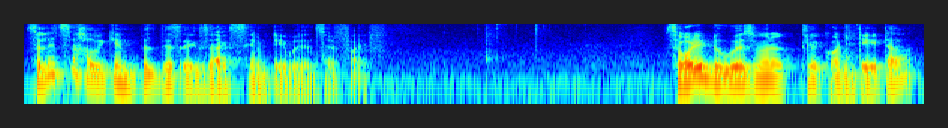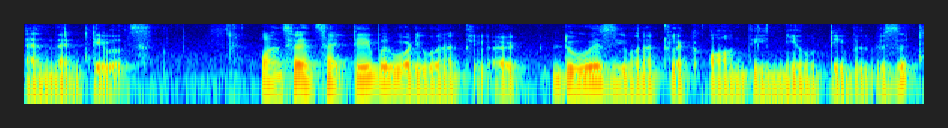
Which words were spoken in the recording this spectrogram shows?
So let's see how we can build this exact same table inside Five so what you do is you want to click on data and then tables once you're inside table, what you want to uh, do is you want to click on the new table wizard.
